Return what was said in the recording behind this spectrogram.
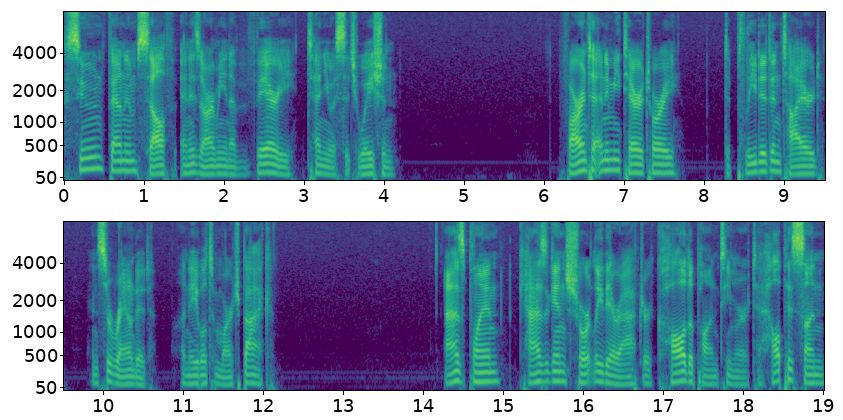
soon found himself and his army in a very tenuous situation. Far into enemy territory, depleted and tired, and surrounded, unable to march back. As planned, Kazaghan shortly thereafter called upon Timur to help his son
